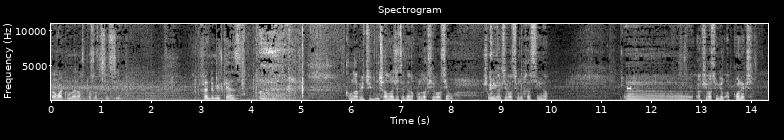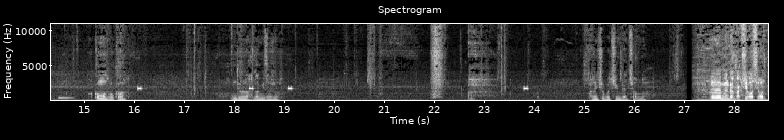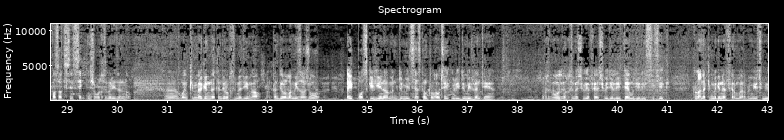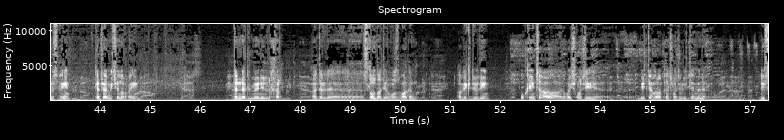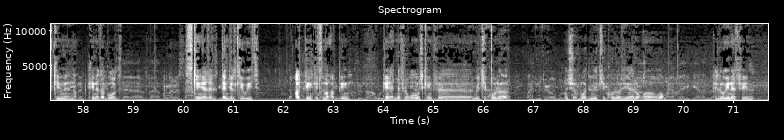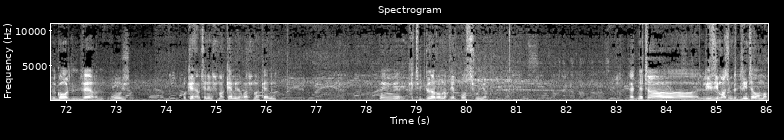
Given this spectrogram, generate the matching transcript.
السلام عليكم معنا واحد الباسات CC فان 2015 comme d'habitude ان شاء الله جات عندنا قبل l'activation شوية l'activation اللي خاصينها activation ديال App Connect commande vocale ونديرو واحد la mise à jour غادي نشوفو هادشي من بعد ان شاء الله من بعد l'activation باسات CC نشوفو الخدمة اللي درنا. آه، المهم كما قلنا كنديرو الخدمة ديما. كنديرو la mise à jour أي poste كيجينا من 2016 كنطلعو حتى يكون لي 2021 نخدمو الخدمة شوية فيها شوية ديال les thèmes وديال l'esthétique. طلعنا كما قلنا firmware 400 170 كان فيها 240 درنا هاد الموني الأخر. هذا ال standard ديال فولكس فاغن avec deux lignes وكاين حتى الا بغا يشونجي les thèmes راه كنشونجيو les thèmes من les skins من هنا كاين هذا gold skin هذا ال thème ديال الكيويت Alpine كيتسمى Alpine كاين عندنا في الغوج كاين في ال multicolore نشوفوا هذا ال multicolore ديالو ها هو في اللوينات فيه ال gold ال vert ال rouge وكاين عاوتاني الاحمر كامل بغا الاحمر كامل كيتبدل الرونق ديال ال poste شوية عندنا تا les images مبدلين تا هما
